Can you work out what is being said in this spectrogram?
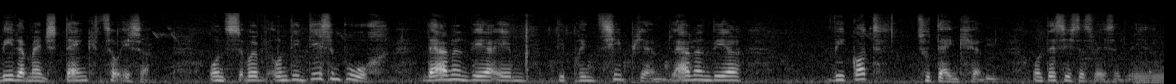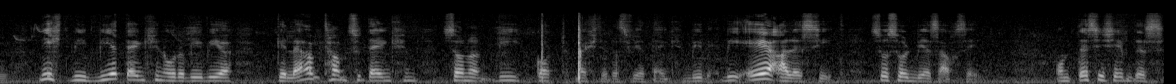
wie der Mensch denkt, so ist er. Und in diesem Buch lernen wir eben die Prinzipien, lernen wir, wie Gott zu denken. Und das ist das Wesentliche. Nicht wie wir denken oder wie wir gelernt haben zu denken, sondern wie Gott möchte, dass wir denken. Wie, wie er alles sieht, so sollen wir es auch sehen. Und das ist eben das,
